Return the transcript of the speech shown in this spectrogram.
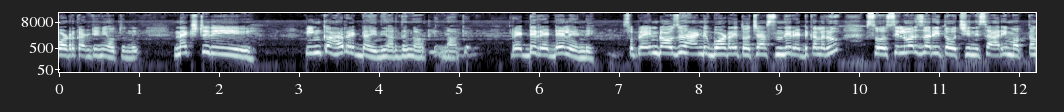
బార్డర్ కంటిన్యూ అవుతుంది. నెక్స్ట్ ఇది పింక్ రెడ్ ఇది? అర్థం కావట్లేదు నాకే. రెడ్ రెడ్డే లేండి. So plain blouse hand border అయితే వచ్చేస్తుంది రెడ్ కలరు సో సిల్వర్ జరీతో వచ్చింది శారీ మొత్తం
